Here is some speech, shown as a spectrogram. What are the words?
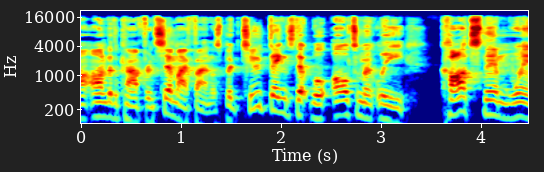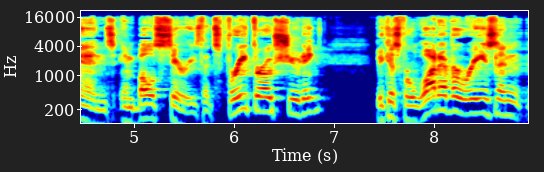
uh, onto the conference semifinals. But two things that will ultimately cost them wins in both series. That's free throw shooting, because for whatever reason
